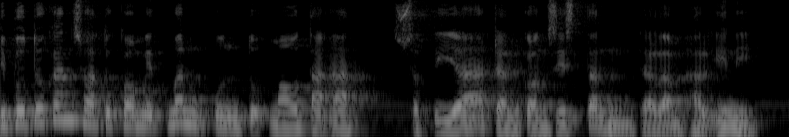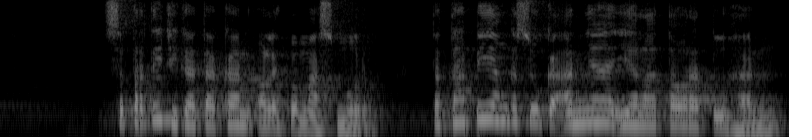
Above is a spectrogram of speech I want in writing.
Dibutuhkan suatu komitmen untuk mau taat, setia, dan konsisten dalam hal ini. Seperti dikatakan oleh pemazmur, tetapi yang kesukaannya ialah Taurat Tuhan,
